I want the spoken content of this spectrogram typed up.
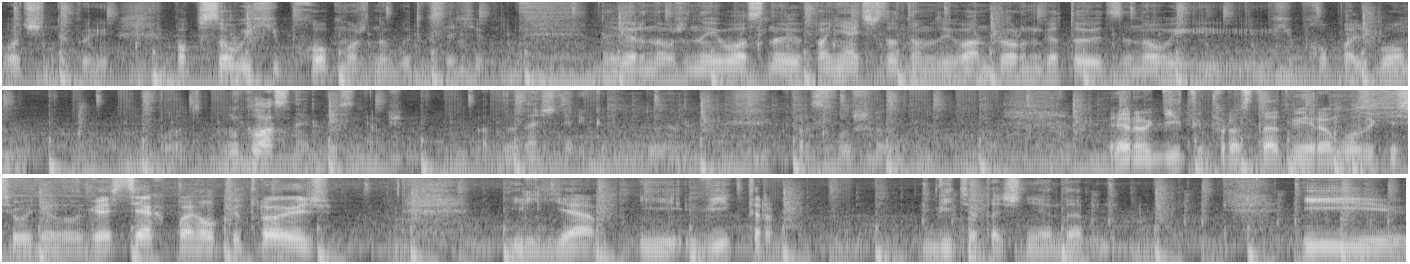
Очень такой попсовый хип-хоп можно будет, кстати. Наверное, уже на его основе понять, что там Иван Дорн готовит за новый хип-хоп альбом. Вот. Ну, классная песня, в общем. Однозначно рекомендуем к прослушиванию. Эрудиты просто от мира музыки. Сегодня у нас в гостях Павел Петрович, Илья и Виктор. Витя, точнее, да. И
